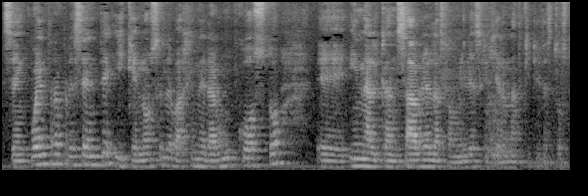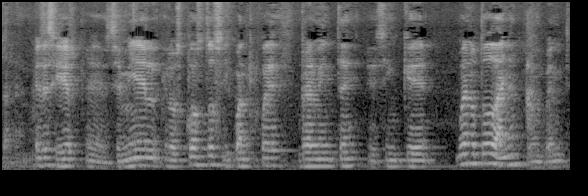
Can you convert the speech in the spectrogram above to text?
se encuentra presente y que no se le va a generar un costo eh, inalcanzable a las familias que quieran adquirir estos terrenos. Es decir, eh, se miden los costos y cuánto puede realmente, eh, sin que, bueno, todo daña, obviamente,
